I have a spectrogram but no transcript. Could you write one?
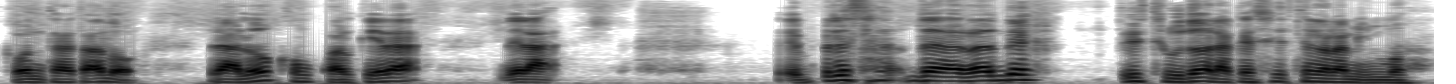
contratado la luz con cualquiera de las empresas de las grandes distribuidoras que existen ahora mismo.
